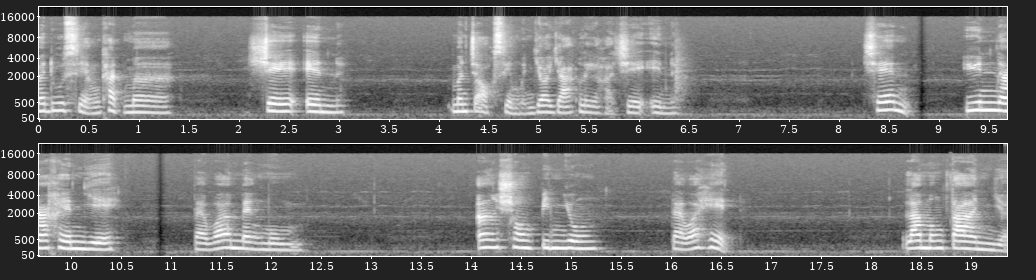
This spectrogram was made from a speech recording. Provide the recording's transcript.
มาดูเสียงถัดมา jn มันจะออกเสียงเหมือนย่อยักษ์เลยค่ะ jn เช่น une araignée แปลว่าแมงมุม un champignon แปลว่าเห็ด la montagne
